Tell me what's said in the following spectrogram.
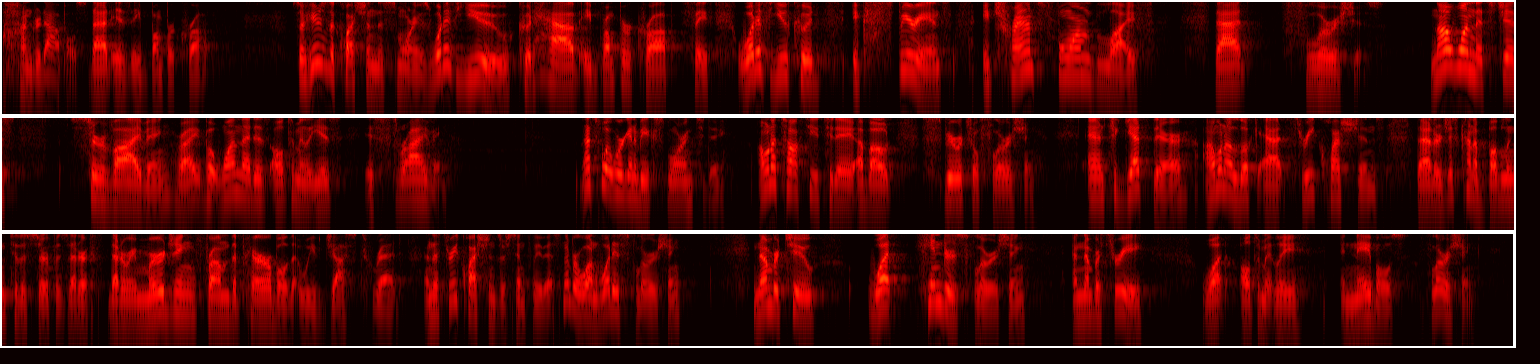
100 apples. That is a bumper crop. So here's the question this morning is what if you could have a bumper crop faith? What if you could experience a transformed life that flourishes? Not one that's just surviving, right? But one that is ultimately is, is thriving. That's what we're going to be exploring today. I want to talk to you today about spiritual flourishing. And to get there, I want to look at three questions that are just kind of bubbling to the surface, that are, that are emerging from the parable that we've just read. And the three questions are simply this Number one, what is flourishing? Number two, what hinders flourishing? And number three, what ultimately enables flourishing?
